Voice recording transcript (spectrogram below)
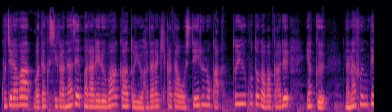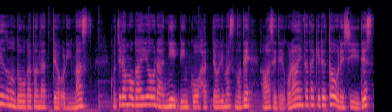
こちらは私がなぜパラレルワーカーという働き方をしているのかということがわかる約7分程度の動画となっております。こちらも概要欄にリンクを貼っておりますので合わせてご覧いただけると嬉しいです。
